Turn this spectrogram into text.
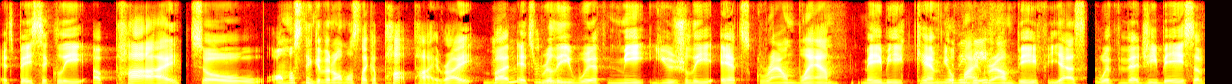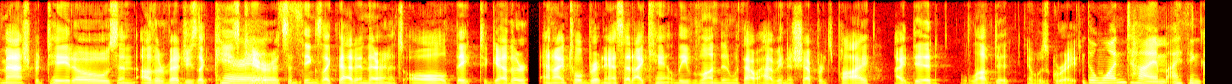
It's basically a pie. So almost think of it almost like a pot pie, right? But mm-hmm, it's mm-hmm. really with meat. Usually it's ground lamb. Maybe Kim, you'll Could find beef. ground beef, yes, with veggie base of mashed potatoes and other veggies like peas, Carrots. carrots, and things like that in there, and it's all baked together. And I told Brittany, I said, I can't leave London without having a shepherd's pie. I did, loved it. It was great. The one time I think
